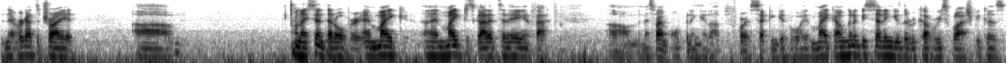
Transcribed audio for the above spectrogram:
Never got to try it. Um, and I sent that over. And Mike, and Mike just got it today, in fact. Um, and that's why I'm opening it up for a second giveaway. Mike, I'm going to be sending you the recovery splash because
